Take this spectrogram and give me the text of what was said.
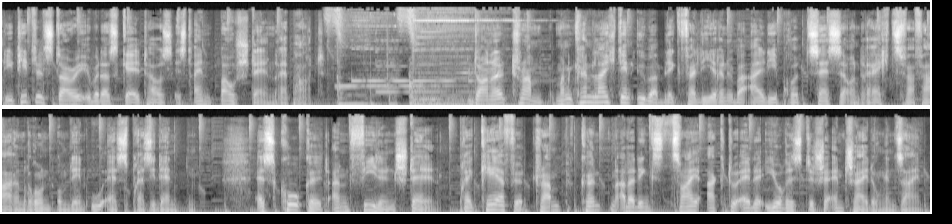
Die Titelstory über das Geldhaus ist ein Baustellenreport. Donald Trump. Man kann leicht den Überblick verlieren über all die Prozesse und Rechtsverfahren rund um den US-Präsidenten. Es kokelt an vielen Stellen. Prekär für Trump könnten allerdings zwei aktuelle juristische Entscheidungen sein.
